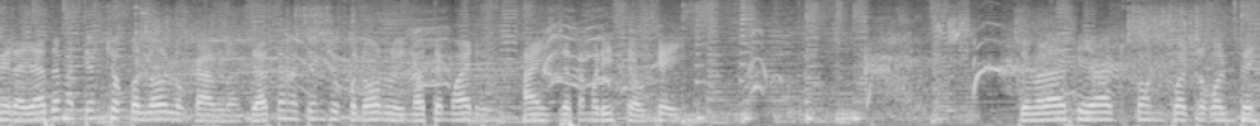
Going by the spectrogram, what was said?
Mira, ya te metí un chocololo, cabrón. Ya te metí un chocololo y no te mueres. Ay, ya te moriste, ok. Primera vez que llevo aquí con cuatro golpes.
